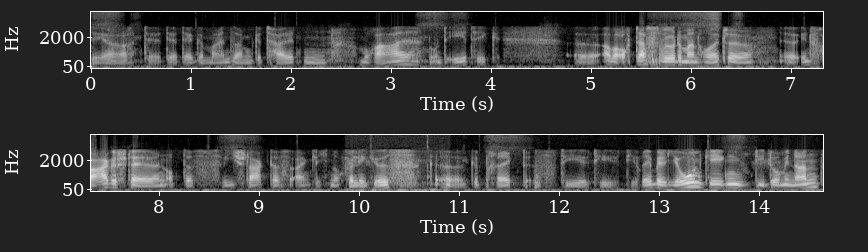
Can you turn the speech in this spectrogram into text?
der, der, der, der gemeinsam geteilten Moral und Ethik. Äh, aber auch das würde man heute in Frage stellen, ob das, wie stark das eigentlich noch religiös äh, geprägt ist. Die, die, die Rebellion gegen die Dominanz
